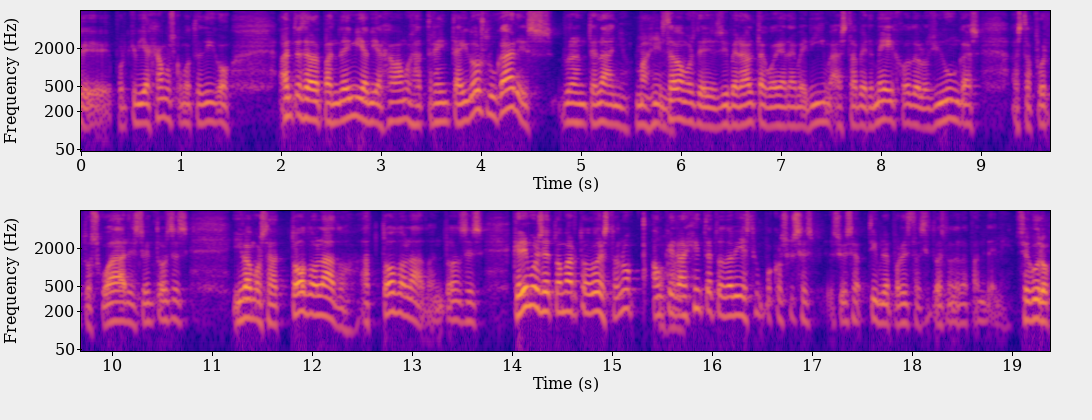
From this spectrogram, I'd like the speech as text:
eh, porque viajamos, como te digo, antes de la pandemia viajábamos a 32 lugares durante el año. Imagino. Estábamos de Riberalta, Guayanaberí, hasta Bermejo, de los Yungas, hasta Puerto Juárez. Entonces íbamos a todo lado, a todo lado. Entonces queremos retomar todo esto, ¿no? Aunque la gente todavía está un poco sus- susceptible por esta situación de la pandemia. Seguro.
